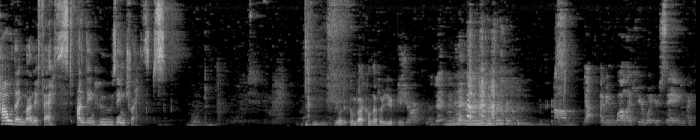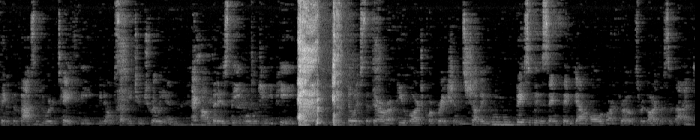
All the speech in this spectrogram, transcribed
how they manifest, and in whose interests. You want to come back on that, or you okay? Sure. um, yeah, I mean, while I hear what you're saying, I think the vast, if you were to take the, you know, 72 trillion um, that is the global GDP, you would notice that there are a few large corporations shoving basically the same thing down all of our throats, regardless of that.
